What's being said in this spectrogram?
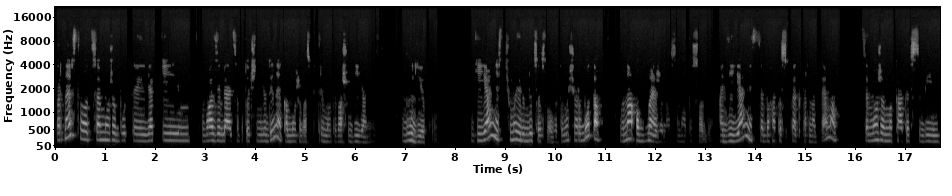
Партнерство це може бути як і у вас з'являється в оточенні людина, яка може вас підтримувати вашу діяльність, будь-яку діяльність. Чому я люблю це слово? Тому що робота вона обмежена сама по собі, а діяльність це багатоспектрна тема. Це може вмикати в собі,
